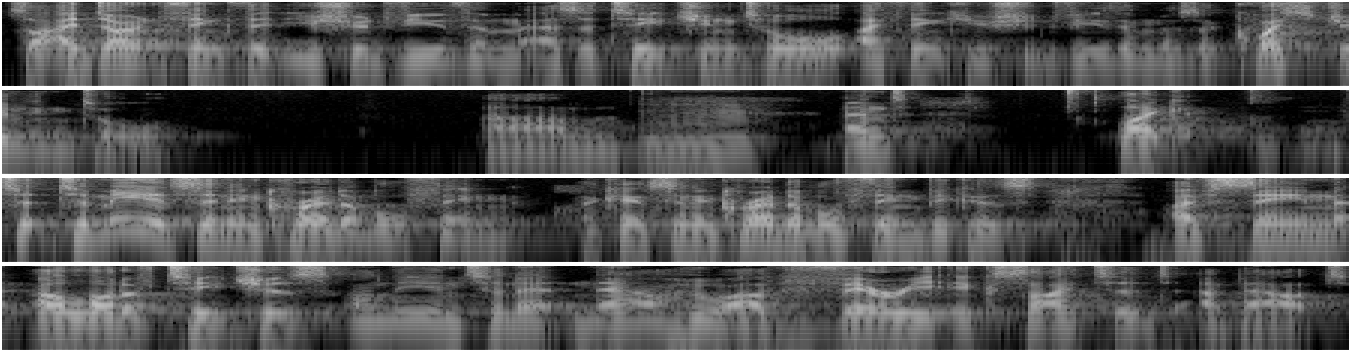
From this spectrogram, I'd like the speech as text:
so I don't think that you should view them as a teaching tool. I think you should view them as a questioning tool. Um, Mm. and like to, to me it's an incredible thing okay it's an incredible thing because i've seen a lot of teachers on the internet now who are very excited about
